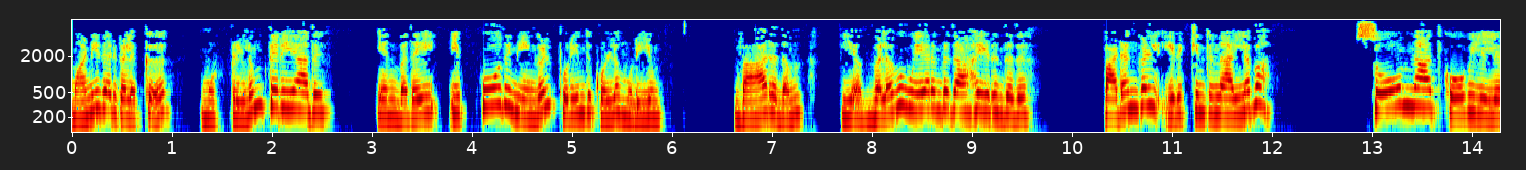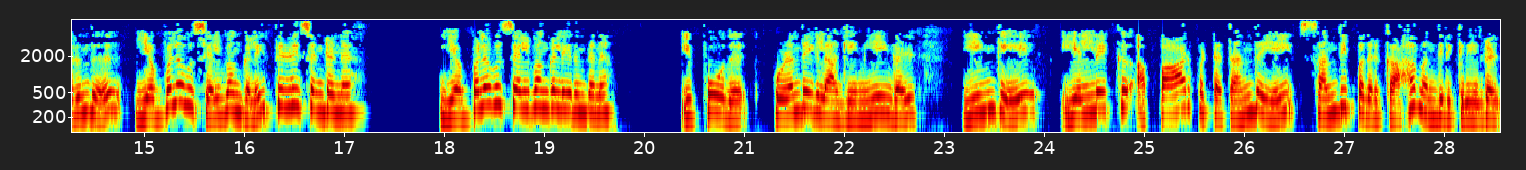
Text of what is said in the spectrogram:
மனிதர்களுக்கு முற்றிலும் தெரியாது என்பதை இப்போது நீங்கள் புரிந்து கொள்ள முடியும். பாரதம் எவ்வளவு உயர்ந்ததாக இருந்தது? படங்கள் இருக்கின்றன அல்லவா? சோம்நாத் கோவிலிலிருந்து எவ்வளவு செல்வங்களை திருடி சென்றன? எவ்வளவு செல்வங்கள் இருந்தன? இப்போது குழந்தைகளாகிய நீங்கள் இங்கே எல்லைக்கு அப்பாற்பட்ட தந்தையை சந்திப்பதற்காக வந்திருக்கிறீர்கள்.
